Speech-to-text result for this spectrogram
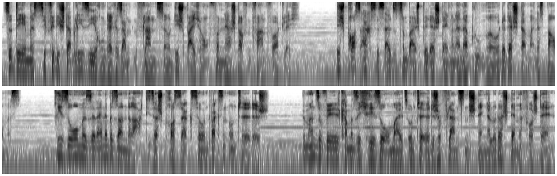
Zudem ist sie für die Stabilisierung der gesamten Pflanze und die Speicherung von Nährstoffen verantwortlich. Die Sprossachse ist also zum Beispiel der Stängel einer Blume oder der Stamm eines Baumes. Rhizome sind eine besondere Art dieser Sprossachse und wachsen unterirdisch. Wenn man so will, kann man sich Rhizome als unterirdische Pflanzenstängel oder Stämme vorstellen.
